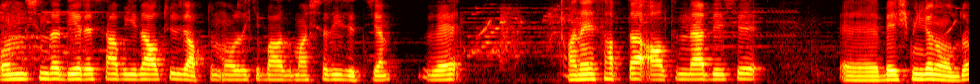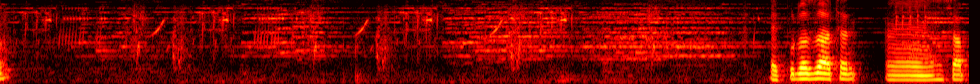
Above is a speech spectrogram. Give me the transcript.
Onun dışında diğer hesabı 7600 yaptım. Oradaki bazı maçları izleteceğim. Ve ana hesapta altın neredeyse e, 5 milyon oldu. Evet burada zaten e, hesap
